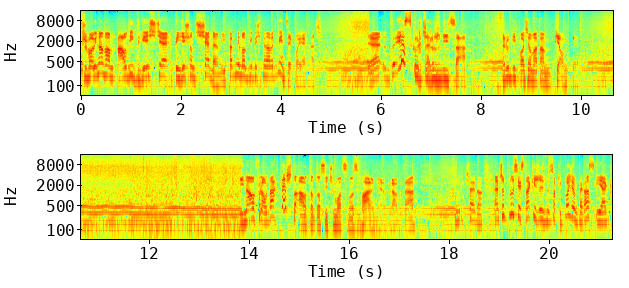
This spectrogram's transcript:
Przypominam wam Audi 257 i pewnie moglibyśmy nawet więcej pojechać. Nie? To jest kurczę różnica. Drugi poziom, a tam piąty. I na offroadach też to auto dosyć mocno zwalnia, prawda? Kurczę, no. Znaczy plus jest taki, że jest wysoki poziom teraz i jak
